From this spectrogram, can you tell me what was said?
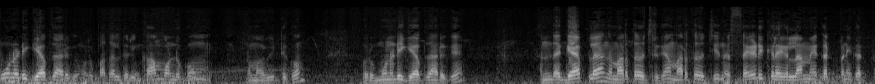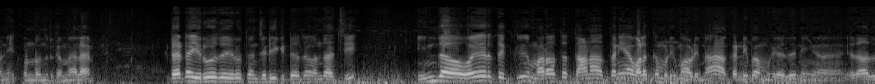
மூணு அடி கேப் தான் இருக்குது உங்களுக்கு பார்த்தாலும் தெரியும். காம்பவுண்டுக்கும் நம்ம வீட்டுக்கும் ஒரு மூணு அடி கேப் தான் இருக்குது அந்த கேப்பில் அந்த மரத்தை வச்சுருக்கேன். மரத்தை வச்சு இந்த சைடு கிளைகள் எல்லாமே கட் பண்ணி கட் பண்ணி கொண்டு வந்திருக்கேன் மேலே. கிட்டத்தட்ட இருபது இருபத்தஞ்சடி அடி கிட்டத்தட்ட வந்தாச்சு. இந்த உயரத்துக்கு மரத்தை தானாக தனியாக வளர்க்க முடியுமா அப்படின்னா கண்டிப்பாக முடியாது. நீங்கள் ஏதாவது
